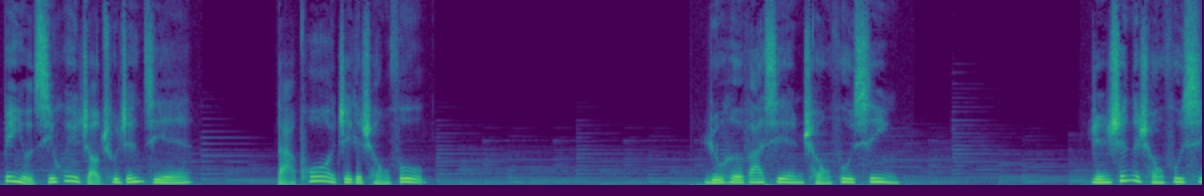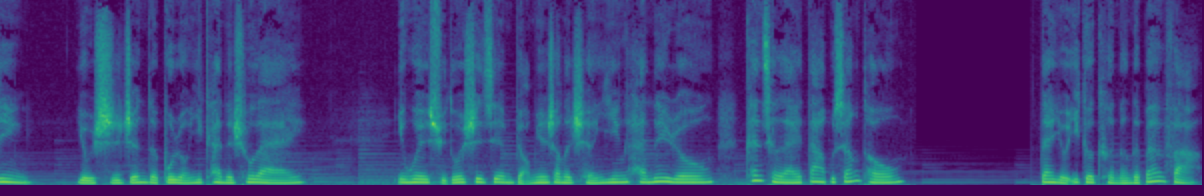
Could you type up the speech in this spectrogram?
便有机会找出症结，打破这个重复。如何发现重复性？人生的重复性，有时真的不容易看得出来。因为许多事件表面上的成因和内容看起来大不相同，但有一个可能的办法，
